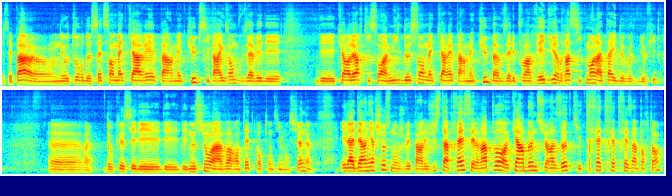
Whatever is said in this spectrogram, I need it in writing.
ne sais pas, euh, on est autour de 700 mètres carrés par mètre cube. Si par exemple vous avez des, curlers qui sont à 1200 mètres carrés par mètre cube, bah, vous allez pouvoir réduire drastiquement la taille de votre biofiltre. Euh, voilà. Donc c'est des, notions à avoir en tête quand on dimensionne. Et la dernière chose dont je vais parler juste après, c'est le rapport carbone sur azote qui est très très très important.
